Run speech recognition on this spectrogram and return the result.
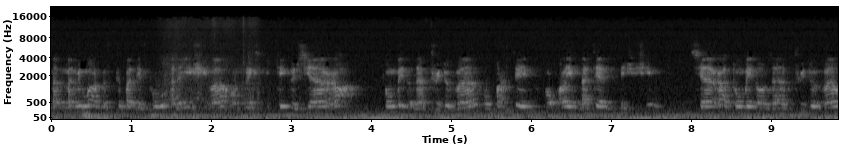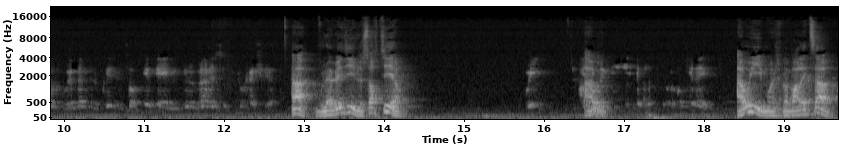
ma, ma mémoire ne me fait pas défaut, à la Yeshiva, on nous expliquait que si un rat tombait dans un puits de vin, pour, parler, pour parler de la terre des chichim, si un rat tombait dans un puits de vin, on pouvait même le prix de sortir et le vin restait plutôt très cher. Ah, vous l'avez dit, le sortir. Oui. Ah oui. Ah oui, moi j'ai pas parlé de ça.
